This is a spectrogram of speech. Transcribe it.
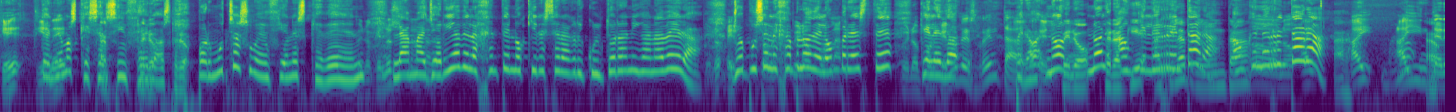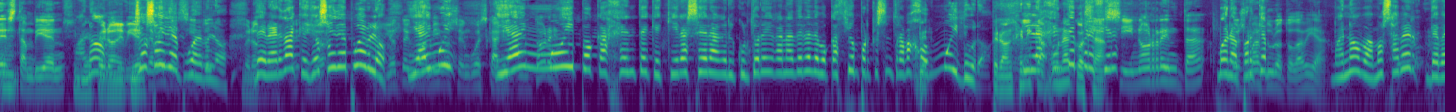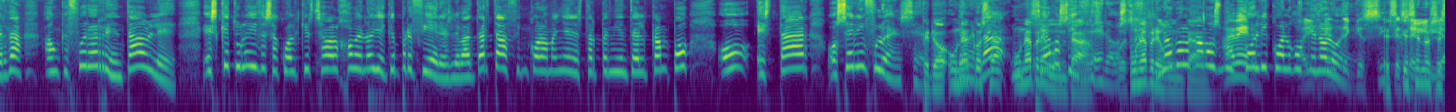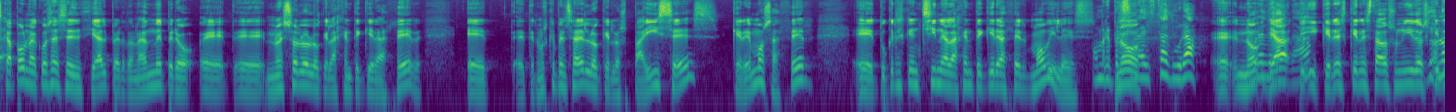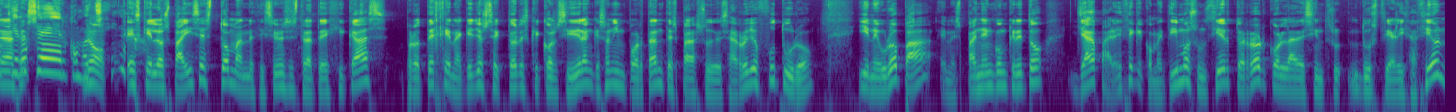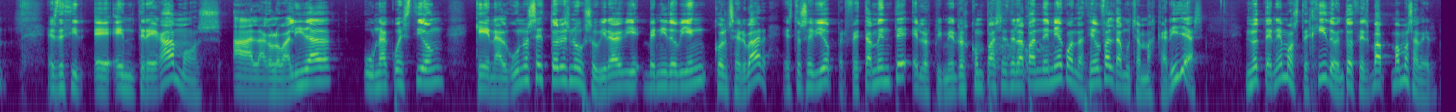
que tiene... Tenemos que ser Ah, sinceros. pero- pero- Por muchas subvenciones que den, que no la mayoría de la gente no quiere ser agricultora ni ganadera. Pero, eh, Yo puse el ejemplo pero del la- hombre este pero que ¿por le qué no da- les renta, Pero, no, Pero- no, pero aquí- aunque le rentara, pregunta- aunque le no, rentara. hay, hay, hay interés Ah, también. Bueno, pero yo soy de evidentemente si tú- pueblo, pero- de verdad que yo, soy de pueblo y hay muy y hay muy poca gente que quiera ser agricultora y ganadera de vocación porque es un trabajo muy duro. pero, Angélica, una cosa- prefiere- Si no renta, Bueno, pues porque más duro todavía. Bueno, vamos a ver, de verdad, aunque fuera rentable, es que tú le dices a cualquier chaval joven, oye, ¿qué prefieres? ¿Levantarte a las 5 de la mañana y estar pendiente del campo o estar o ser influencer? Pero una De cosa- verdad, una seamos pregunta, sinceros. pues una pregunta. No volvamos A ver, bucólico algo que no lo es. sí es que se nos escapa una cosa esencial, perdonadme, pero eh, eh, no es solo lo que la gente quiere hacer. Eh, eh, tenemos que pensar en lo que los países queremos hacer. Eh, ¿Tú crees que en China la gente quiere hacer móviles? Hombre, pero es una dictadura. Eh, no, Hombre, ya. verdad. ¿Y crees que en Estados Unidos Yo no quiero hacer- ser como No, China. es que los países toman decisiones estratégicas, protegen aquellos sectores que consideran que son importantes para su desarrollo futuro y en Europa, en España en concreto, ya parece que cometimos un cierto error con la desindustrialización. Es decir, eh, entregamos a la globalidad una cuestión que en algunos sectores nos hubiera venido bien conservar. Esto se vio perfectamente en los primeros compases de la pandemia cuando hacían falta muchas mascarillas. No tenemos tejido. Entonces, va- vamos a ver.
